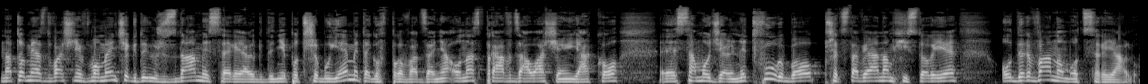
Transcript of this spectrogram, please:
natomiast właśnie w momencie, gdy już znamy serial, gdy nie potrzebujemy tego wprowadzenia, ona sprawdzała się jako e, samodzielny twór, bo przedstawiała nam historię oderwaną od serialu.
